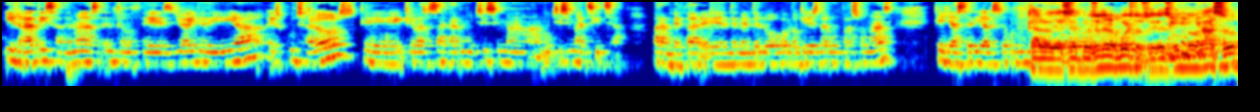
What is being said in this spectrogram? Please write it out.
y gratis además. Entonces yo ahí te diría, escúchalos, que, que vas a sacar muchísima, muchísima chicha para empezar. Evidentemente luego cuando quieres dar un paso más, que ya sería el segundo. Claro, ya sé, por eso te lo he puesto. Es el segundo caso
